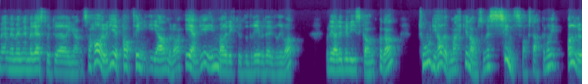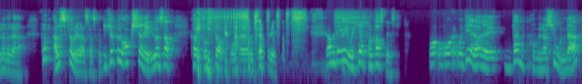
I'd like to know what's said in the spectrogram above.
med, med, med, restruktureringen, så har jo de et par ting i ermet. Én, de er innmari dyktige til å drive det de driver. Og det har de bevist gang på gang. To, de har et merkenavn som er sinnssvakt sterkt. Det må vi aldri undervurdere. Folk elsker jo det der selskapet. De kjøper jo aksjer i det uansett hva det koster for å kjøpe dem. Ja, men det er jo helt fantastisk. Og, og, og der, den kombinasjonen der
